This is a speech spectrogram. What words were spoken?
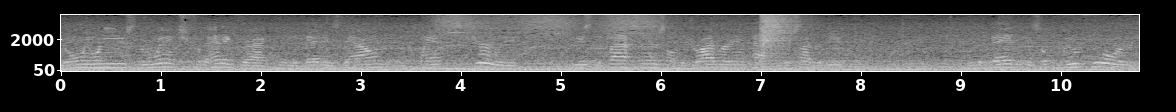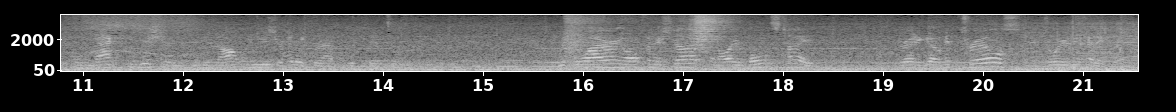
you only want to use the winch for the headache rack when the bed is down and clamped securely using the fasteners on the driver and passenger side of the vehicle. The bed is moved forward in the max position, you do not want to use your headache rack with the bed tilted. With your wiring all finished up and all your bolts tight, you're ready to go hit the trails enjoy your new headache rack.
